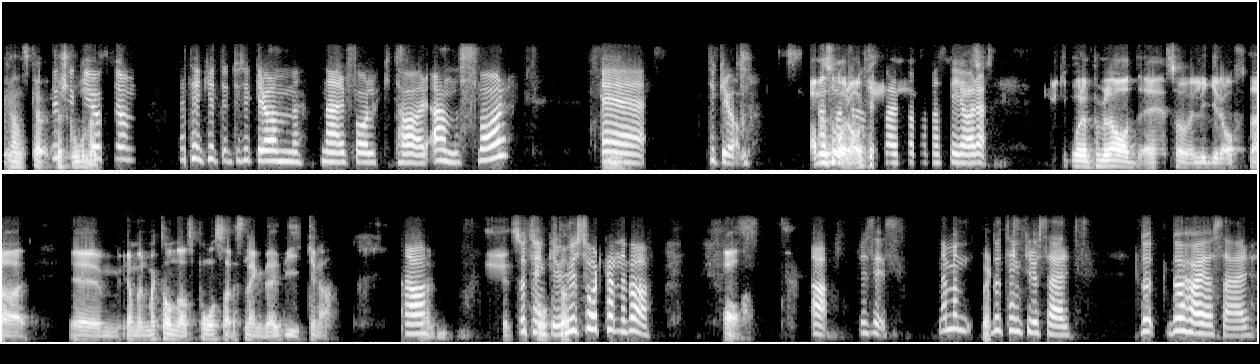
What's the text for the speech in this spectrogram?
Ganska förskonat. Jag tänker att du tycker om när folk tar ansvar. Mm. Eh, tycker du om? Ja, men så då. Okej. Okay. vad man ska göra. du går en promenad eh, så ligger det ofta eh, ja, men McDonalds påsar slängda i dikena. Ja, eh, så, så tänker ofta... du. Hur svårt kan det vara? Ja. Ja, precis. Nej, men då tänker du så här. Då, då hör jag så här.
